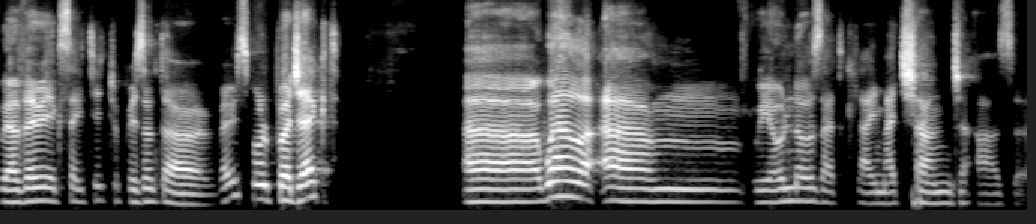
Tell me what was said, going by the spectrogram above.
We are very excited to present our very small project. Uh, well, um, we all know that climate change has a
